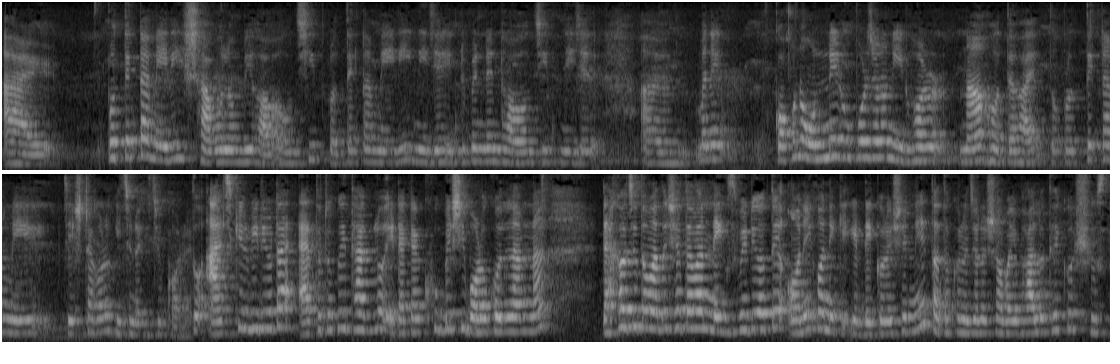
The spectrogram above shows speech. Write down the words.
আর প্রত্যেকটা মেয়েরই স্বাবলম্বী হওয়া উচিত, প্রত্যেকটা মেয়েরই নিজের ইন্ডিপেন্ডেন্ট হওয়া উচিত, নিজের মানে কখনো অন্যের উপর যেন নির্ভর না হতে হয়, তো প্রত্যেকটা মেয়ে চেষ্টা করো কিছু না কিছু করে তো আজকের ভিডিওটা এতটুকুই থাকল, এটাকে আর খুব বেশি বড় করলাম না। দেখা হচ্ছে তোমাদের সাথে আমার নেক্সট ভিডিওতে। অনেক অনেক একে ডেকোরেশন নিয়ে। ততক্ষণের জন্য সবাই ভালো থেকো, সুস্থ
